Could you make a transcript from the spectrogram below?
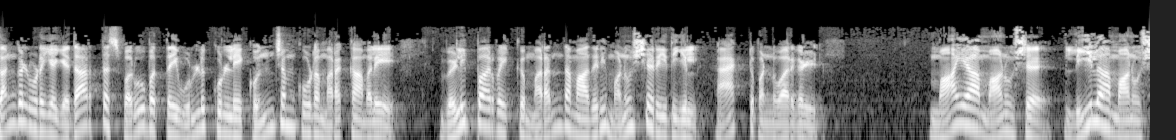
தங்களுடைய யதார்த்த ஸ்வரூபத்தை உள்ளுக்குள்ளே கொஞ்சம் கூட மறக்காமலே வெளிப்பார்வைக்கு மறந்த மாதிரி மனுஷ ரீதியில் ஆக்ட் பண்ணுவார்கள். மாயா மானுஷ லீலா மானுஷ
